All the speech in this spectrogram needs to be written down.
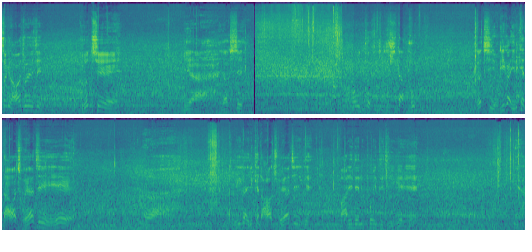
녀석이 나와줘야지. 그렇지. 이야, 역시. 포인트 굿이다, 굿. 그렇지, 여기가 이렇게 나와줘야지. 우와. 여기가 이렇게 나와줘야지 이게 말이 되는 포인트지, 이게. 이야.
